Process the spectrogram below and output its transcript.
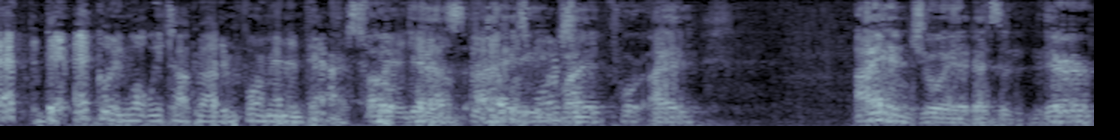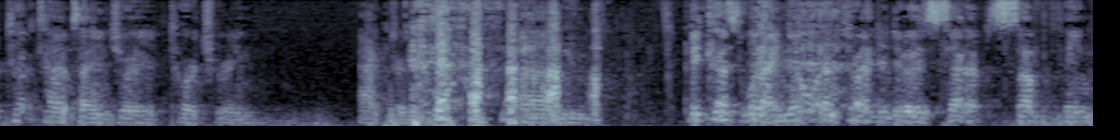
ec- echoing what we talked about in Four Men in Paris. Oh yes, I, the Douglas Morrison. my, for, I I enjoy it as a. There are t- times I enjoy torturing actors um, because when I know what I'm trying to do is set up something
